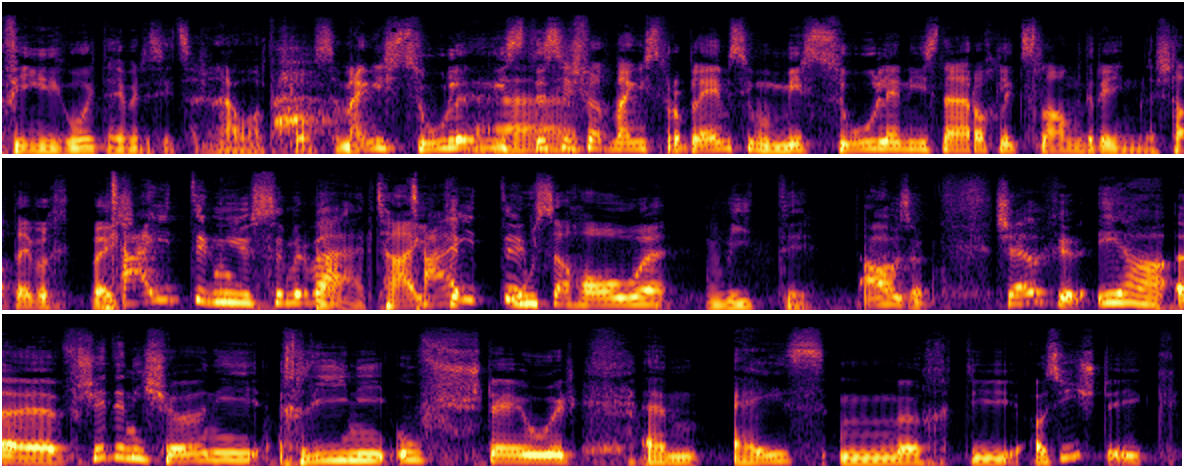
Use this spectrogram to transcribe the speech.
Finde ich gut, haben wir das jetzt schnell abgeschlossen. Manchmal saulen uns, das ist vielleicht manchmal das Problem, und wir saulen uns dann auch ein bisschen zu lang drin. Statt einfach, weißt Tighter müssen wir ja, werden. Tighter rausholen, weiter. Also, Schelker, ich habe äh, verschiedene schöne, kleine Aufsteller. Ähm, eins möchte ich als Einstieg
